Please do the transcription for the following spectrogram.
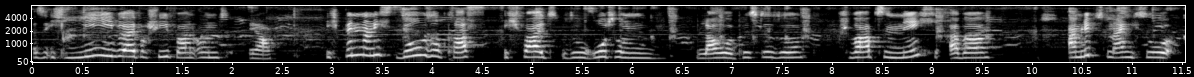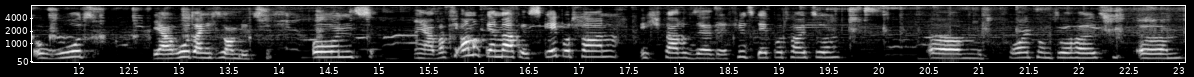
Also, ich liebe einfach Skifahren und ja. Ich bin noch nicht so, so krass. Ich fahre halt so rote und blaue Piste, so schwarze nicht, aber am liebsten eigentlich so rot. Ja, rot eigentlich so am liebsten. Und ja, was ich auch noch gern mag, ist Skateboard fahren. Ich fahre sehr, sehr viel Skateboard halt so. Ähm, mit Freunden und so halt. Ähm,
